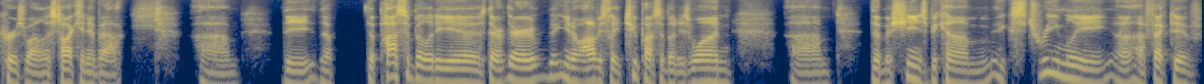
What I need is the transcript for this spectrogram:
Kurzweil is talking about. Um, the the the possibility is there there you know obviously two possibilities. One, um, the machines become extremely uh, effective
